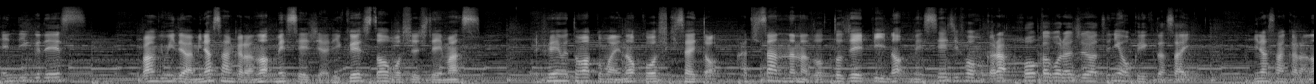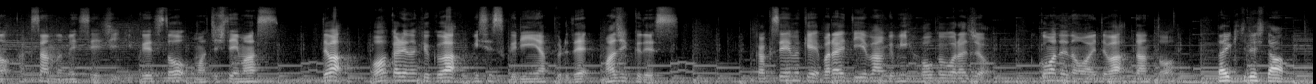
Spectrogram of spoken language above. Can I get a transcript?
エンディングです。番組では皆さんからのメッセージやリクエストを募集しています。FM 苫小牧の公式サイト 837.jp のメッセージフォームから放課後ラジオ宛てにお送りください。皆さんからのたくさんのメッセージリクエストをお待ちしています。ではお別れの曲はミセスグリーンアップルでマジックです。学生向けバラエティ番組放課後ラジオ。ここまでのお相手はダンと大吉でした。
